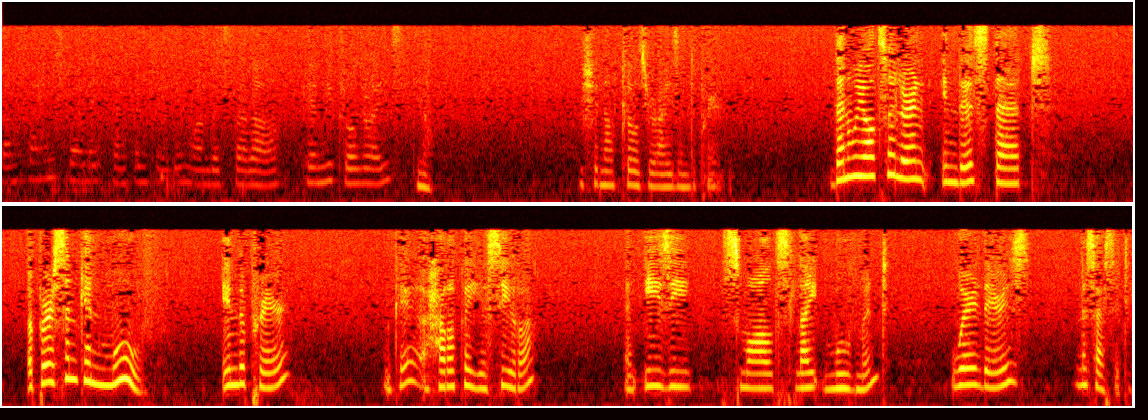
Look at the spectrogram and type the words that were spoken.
Sometimes for like concentrating on the salah, can we close our eyes? No. You should not close your eyes in the prayer. Then we also learn in this that a person can move in the prayer, okay, a haraka yasira, an easy, small, slight movement where there is necessity.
